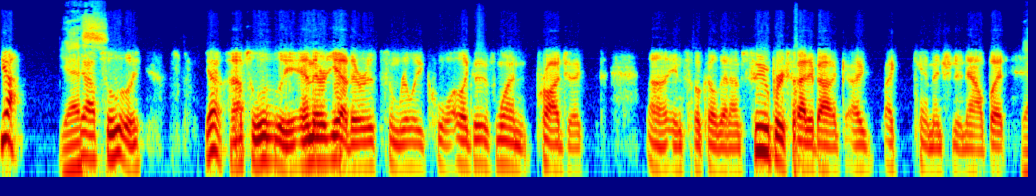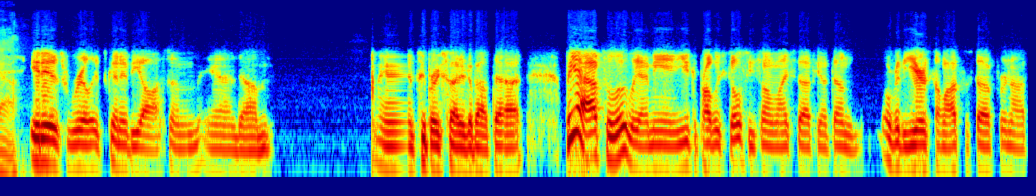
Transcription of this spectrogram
Yeah. Yes. Yeah, absolutely. Yeah, absolutely. And there, yeah, there is some really cool. Like there's one project uh, in SoCal that I'm super excited about. I I can't mention it now, but Yeah. it is really it's going to be awesome, and um, and super excited about that. But yeah, absolutely. I mean, you could probably still see some of my stuff. You know, I've done over the years done lots of stuff for not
